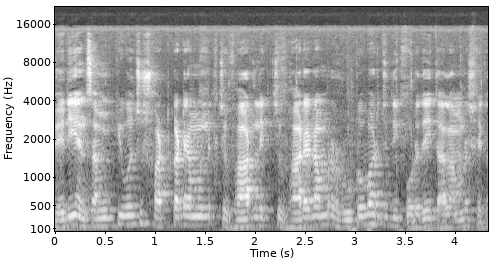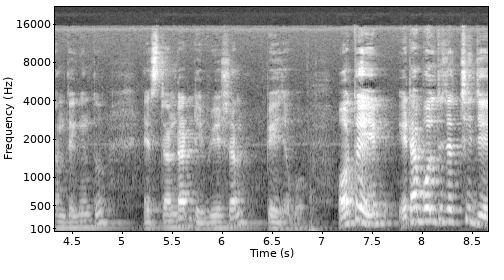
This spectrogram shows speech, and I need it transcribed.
ভেরিয়েন্স আমি কি বলছি? শর্টকাটে আমরা লিখছি ভার লিখছি ভারের আমরা রুট ওভার যদি করে দিই, তাহলে আমরা সেখান থেকে কিন্তু স্ট্যান্ডার্ড ডেভিয়েশন পেয়ে যাব। অতএব এটা বলতে চাচ্ছি যে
